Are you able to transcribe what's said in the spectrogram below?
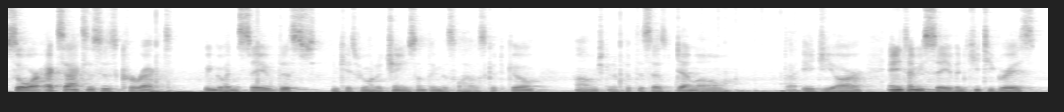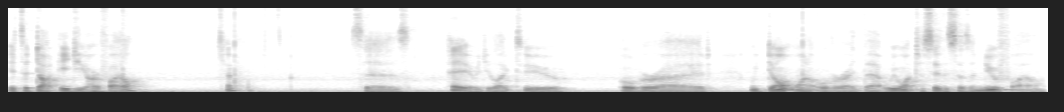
So our x-axis is correct. We can go ahead and save this in case we want to change something. This will have us good to go. Um, I'm just going to put this as demo.agr. Anytime you save in Qt Grace, it's a .agr file. Okay. It says, hey, would you like to override? We don't want to override that. We want to save this as a new file.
